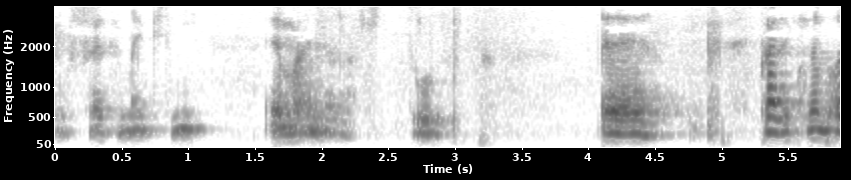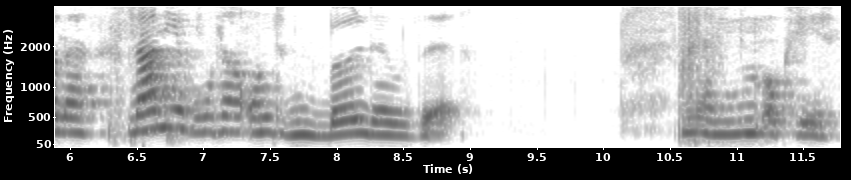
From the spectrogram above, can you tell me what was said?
Oh, scheiße, mein Knie. Äh, meine, so, äh, 365 oder Nani, Rosa und Bulldozer. Ähm, okay.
